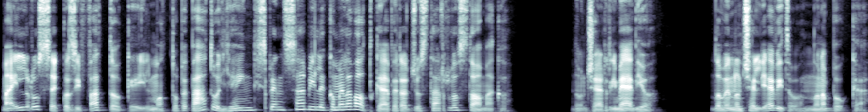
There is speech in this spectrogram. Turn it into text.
ma il russo è così fatto che il motto pepato gli è indispensabile come la vodka per aggiustare lo stomaco. Non c'è rimedio. Dove non c'è lievito, non ha bocca.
